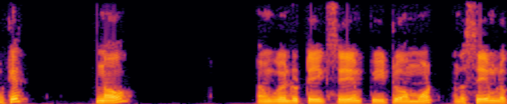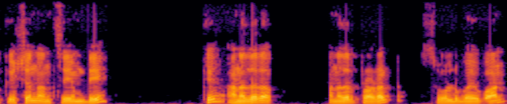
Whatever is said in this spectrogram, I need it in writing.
Okay now i'm going to take same p2 amount on the same location on same day. Okay another another product sold by one.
